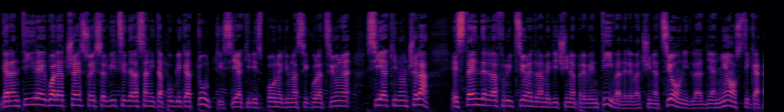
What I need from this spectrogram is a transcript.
garantire uguale accesso ai servizi della sanità pubblica a tutti, sia chi dispone di un'assicurazione sia chi non ce l'ha, estendere la fruizione della medicina preventiva, delle vaccinazioni, prestazioni, della diagnostica,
